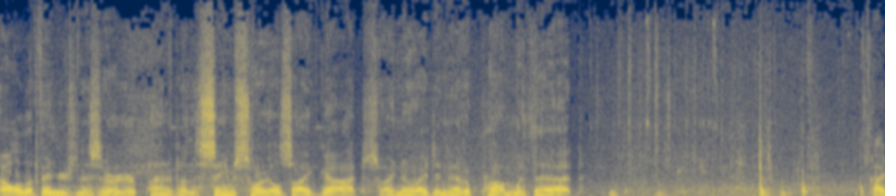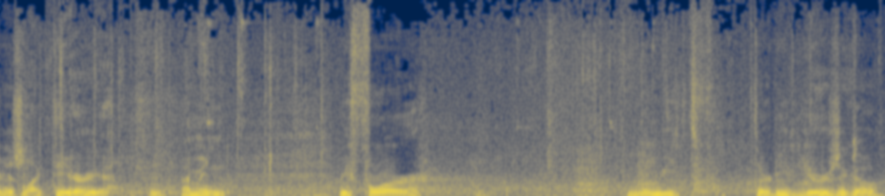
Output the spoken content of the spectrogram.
all the vineyards in this area are planted on the same soils I got, so I knew I didn't have a problem with that. I just like the area. I mean, before maybe 30 years ago,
